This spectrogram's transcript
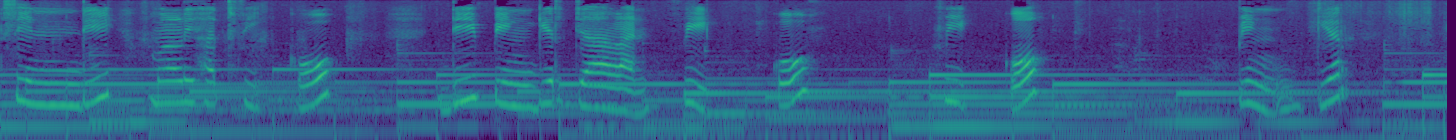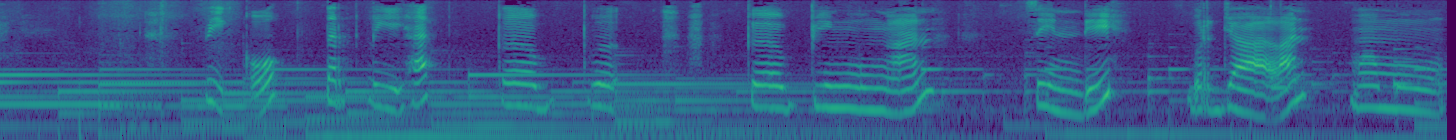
Cindy melihat Viko di pinggir jalan. Viko, Viko, pinggir. Viko terlihat kebe, kebingungan. Cindy berjalan memu,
